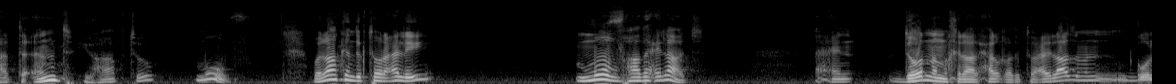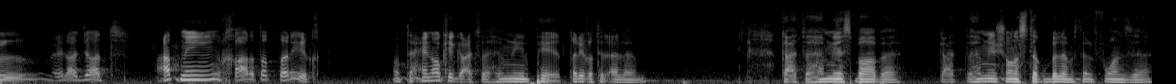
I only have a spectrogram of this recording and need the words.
at the end you have to move. ولكن دكتور علي move هذا علاج. الحين دورنا من خلال الحلقة دكتور علي. لازم نقول علاجات. عطني خارطة الطريق. أنت الحين okay قاعد تفهمني طريقة الألم. قاعد تفهمني أسبابه قاعد تفهمني شلون أستقبله مثل الإنفلونزا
